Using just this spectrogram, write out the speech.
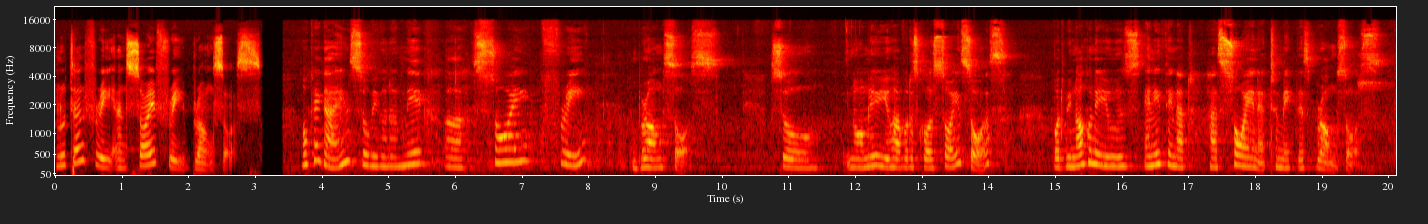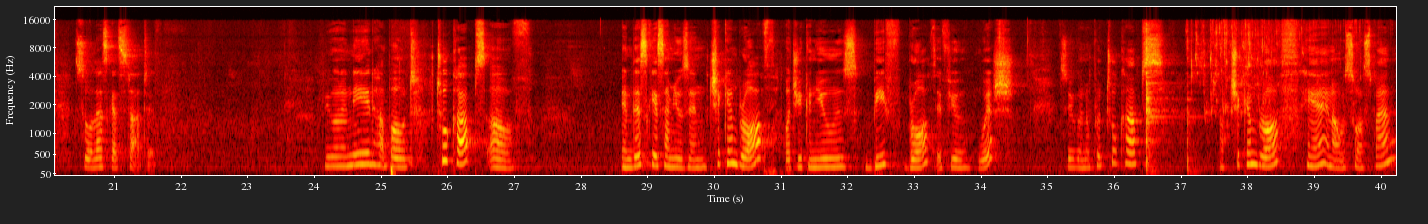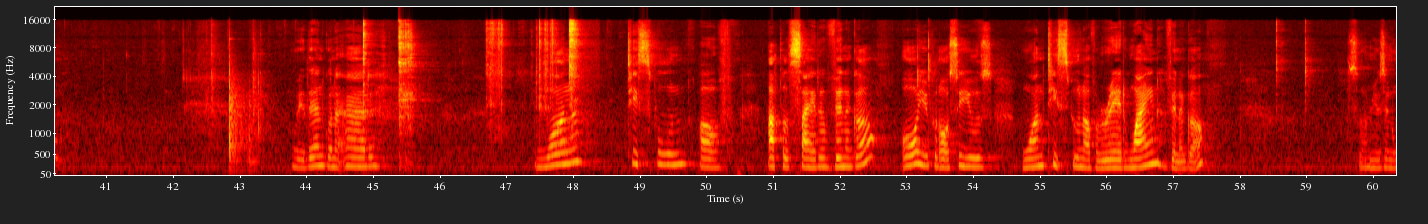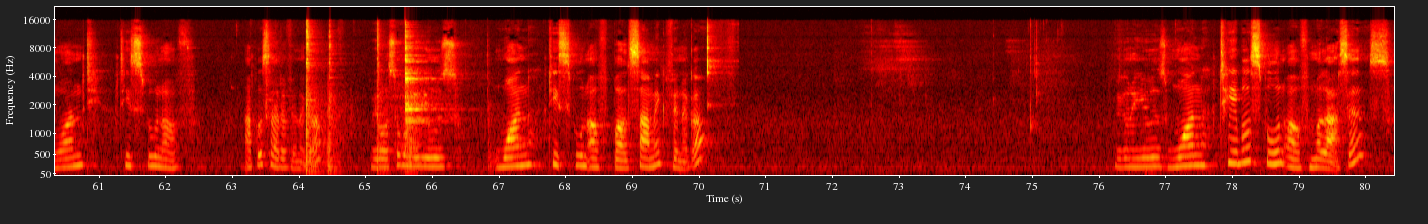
gluten-free and soy-free brown sauce. Okay guys, so we're going to make a soy-free brown sauce. So normally you have what is called soy sauce, but we're not going to use anything that has soy in it to make this brown sauce. So let's get started. We're going to need about two cups of in this case I'm using chicken broth but you can use beef broth if you wish. So you're going to put two cups of chicken broth here in our saucepan. We're then going to add one teaspoon of apple cider vinegar or you could also use one teaspoon of red wine vinegar so I'm using one teaspoon of apple cider vinegar. We're also going to use one teaspoon of balsamic vinegar. We're going to use one tablespoon of molasses.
